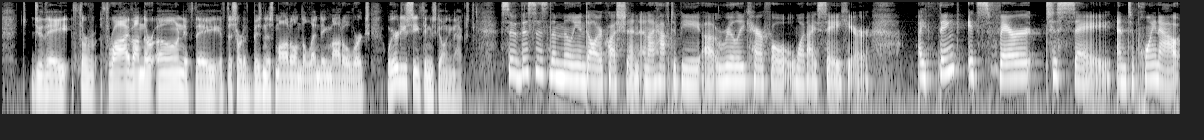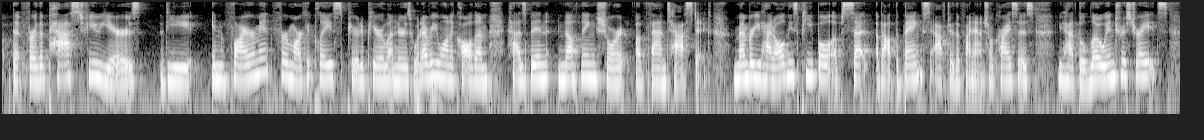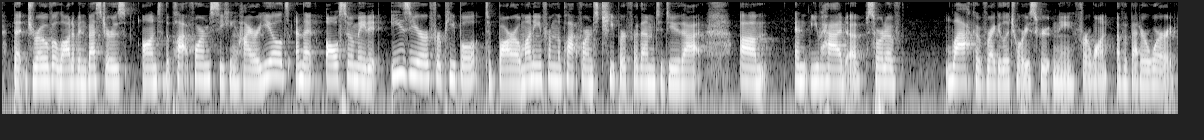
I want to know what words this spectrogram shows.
Do they th- thrive on their own if they if the sort of business model and the lending model works? Where do you see things going next? So this is the million dollar question, and I have to be uh, really careful what I say here. I think it's fair to say and to point out that for the past few years, the environment for marketplace, peer to peer lenders, whatever you want to call them, has been nothing short of fantastic. Remember, you had all these people upset about the banks after the financial crisis. You had the low interest rates that drove a lot of investors onto the platform seeking higher yields, and that also made it easier for people to borrow money from the platforms, cheaper for them to do that. Um, and you had a sort of lack of regulatory scrutiny, for want of a better word.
